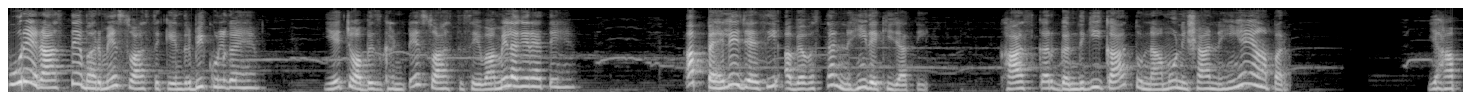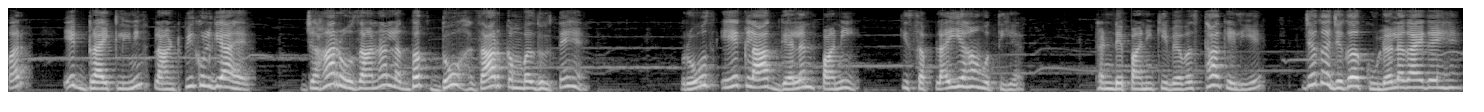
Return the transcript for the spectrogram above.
पूरे रास्ते भर में स्वास्थ्य केंद्र भी खुल गए हैं। ये 24 घंटे स्वास्थ्य सेवा में लगे रहते हैं। अब पहले जैसी अव्यवस्था नहीं देखी जाती। खासकर गंदगी का तो नामो निशान नहीं है यहाँ पर। यहाँ पर एक ड्राई क्लीनिंग प्लांट भी खुल गया है, जहाँ रोज़ाना लगभग 2000 कंबल धुलते हैं। रोज एक लाख गैलन पानी की सप्लाई यहाँ होती है। ठंडे पानी की व्यवस्था के लिए जगह जगह कूलर लगाए गए हैं,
